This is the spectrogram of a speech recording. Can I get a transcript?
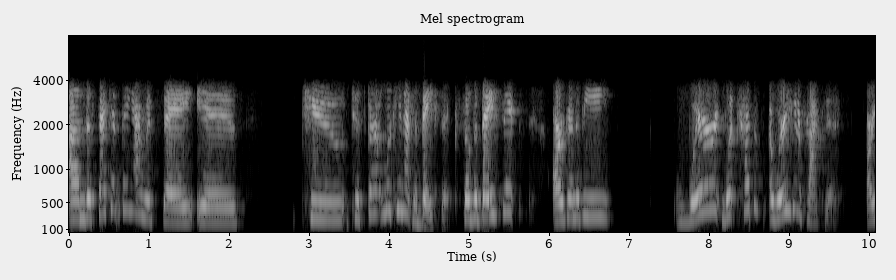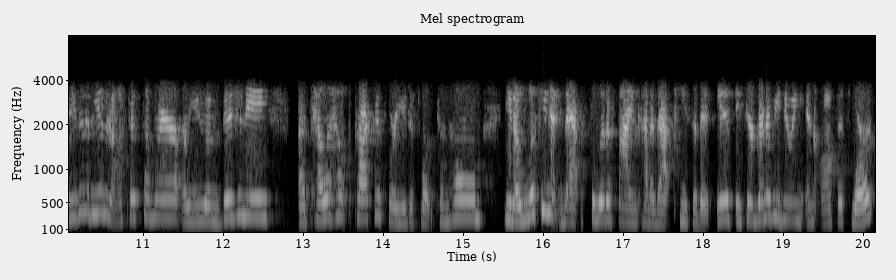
Um, the second thing I would say is to, to start looking at the basics. So the basics are going to be where, what type of, where are you going to practice? Are you going to be in an office somewhere? Are you envisioning a telehealth practice where you just work from home, you know, looking at that, solidifying kind of that piece of it. If, if you're going to be doing in office work,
